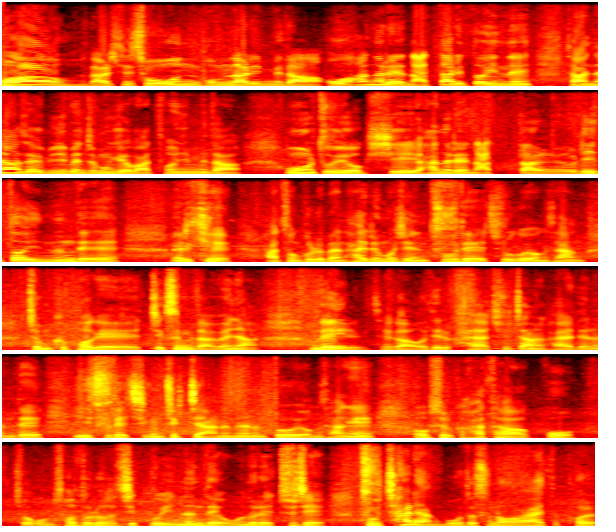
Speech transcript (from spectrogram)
와우 날씨 좋은 봄날입니다. 오 하늘에 낮달이 떠있네. 자 안녕하세요. 미니밴 전문기업 아트원입니다. 오늘 또 역시 하늘에 낮달이 떠있는데 이렇게 아트원 글로벤 하이리무진 두 대 출고 영상 좀 급하게 찍습니다. 왜냐? 내일 제가 어디를 가야 출장을 가야 되는데 이 두 대 지금 찍지 않으면 또 영상에 없을 것 같아 갖고 조금 서둘러서 찍고 있는데 오늘의 주제 두 차량 모두 snow white pearl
